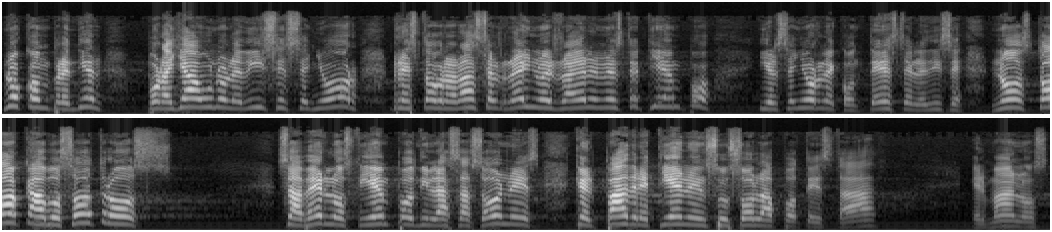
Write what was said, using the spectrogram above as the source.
No comprendían. Por allá uno le dice, Señor, ¿restaurarás el reino de Israel en este tiempo? Y el Señor le contesta y le dice, no os toca a vosotros saber los tiempos ni las sazones que el Padre tiene en su sola potestad. Hermanos,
